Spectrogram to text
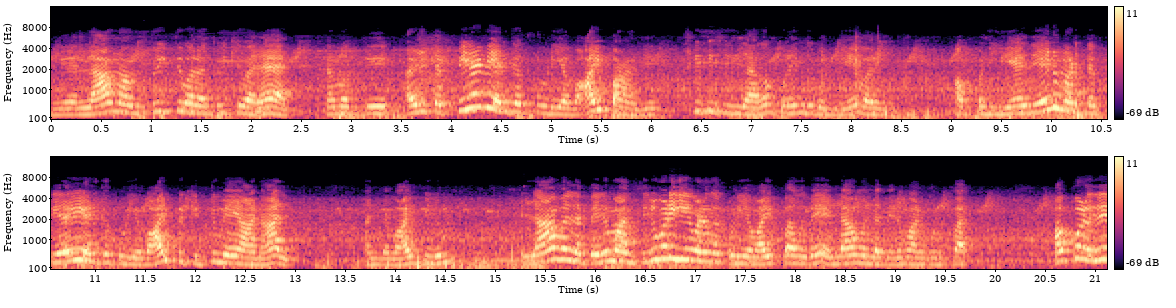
இதெல்லாம் நாம் தூக்கி வர தூக்கி வர நமக்கு அடுத்த பிறவி எடுக்கக்கூடிய வாய்ப்பானது சிறிது சிறிதாக குறைந்து கொண்டே வரும். அப்படி ஏதேனும் அடுத்த பிறவி எடுக்கக்கூடிய வாய்ப்பு கிட்டுமேயானால் அந்த வாய்ப்பிலும் எல்லாம் வல்ல பெருமான் திருவடியை வணங்கக்கூடிய வாய்ப்பாகவே எல்லாம் வல்ல பெருமான் கொடுப்பார். அப்பொழுது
